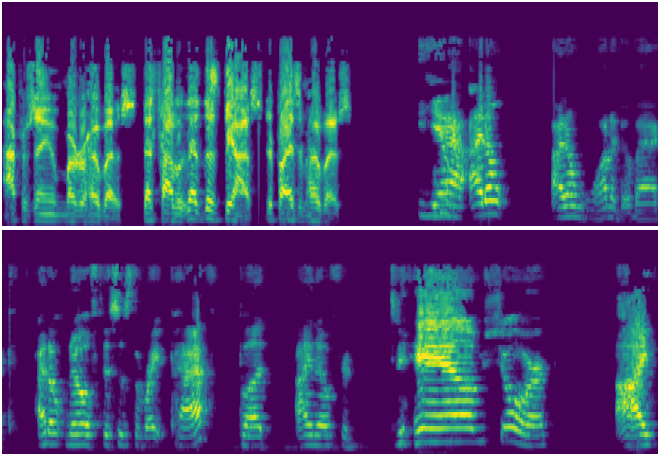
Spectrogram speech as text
I presume, murder hobos. That's probably, let, let's be honest, there's probably some hobos. Yeah, I don't, I don't want to go back. I don't know if this is the right path, but I know for damn sure I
